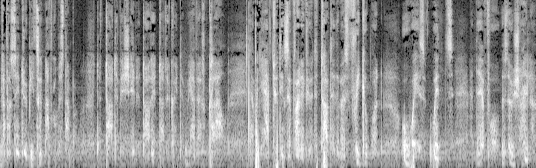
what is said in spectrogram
Moli. Lava say to repeat certain Nafko Mistapa. The Tadivish in the Tadi Tadi We have a klal that when you have two things in front of you, the Tadi, the most frequent one, always wins. And therefore, there's no Shaila.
